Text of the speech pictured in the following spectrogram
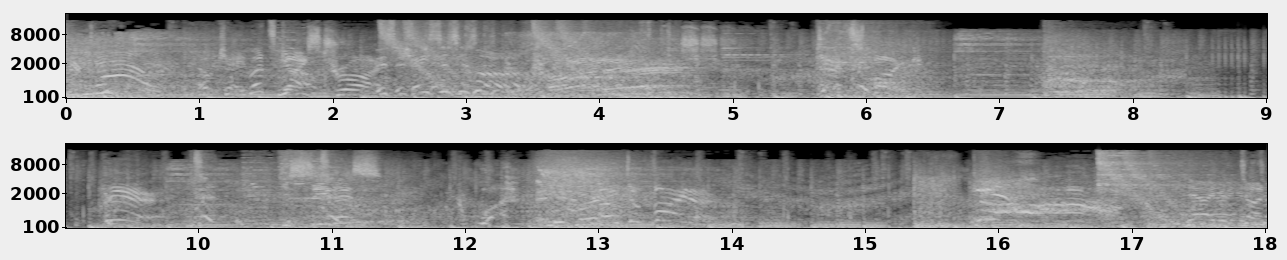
Down! Okay, let's go! Nice try! This case is closed! Carnage! Dead Spike! Here! You see this? What? Inferno Divider! Now you're done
